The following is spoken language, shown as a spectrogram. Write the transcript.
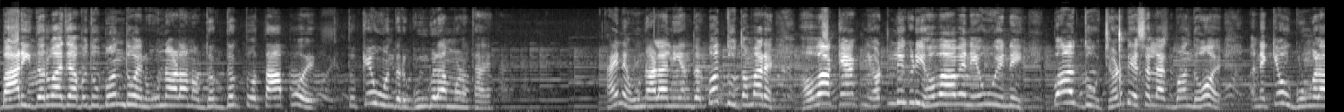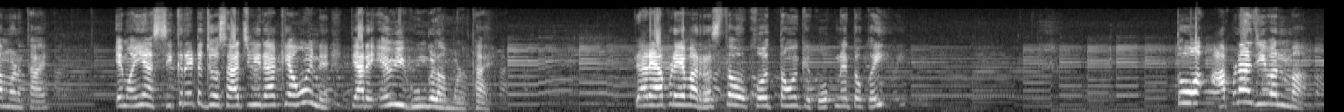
બારી, દરવાજા બધું બંધ હોય ને ઉનાળાનો ધગધગતો તાપ હોય, તો કેવું અંદર ગુંગળામણ થાય? થાય ને? ઉનાળાની અંદર બધું તમારે હવા ક્યાંકની અટલીગડી હવા આવે ને એવું નહીં. બધું જડબે સલાક બંધ હોય અને કેવું ગુંગળામણ થાય? એમ અહીંયા સિક્રેટ જો સાચવી રાખ્યા હોય ને, ત્યારે એવી ગુંગળામણ થાય. ત્યારે આપણે એવા રસ્તાઓ ખોદતા હોય કે કોકને તો કઈ તો આપણા જીવનમાં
